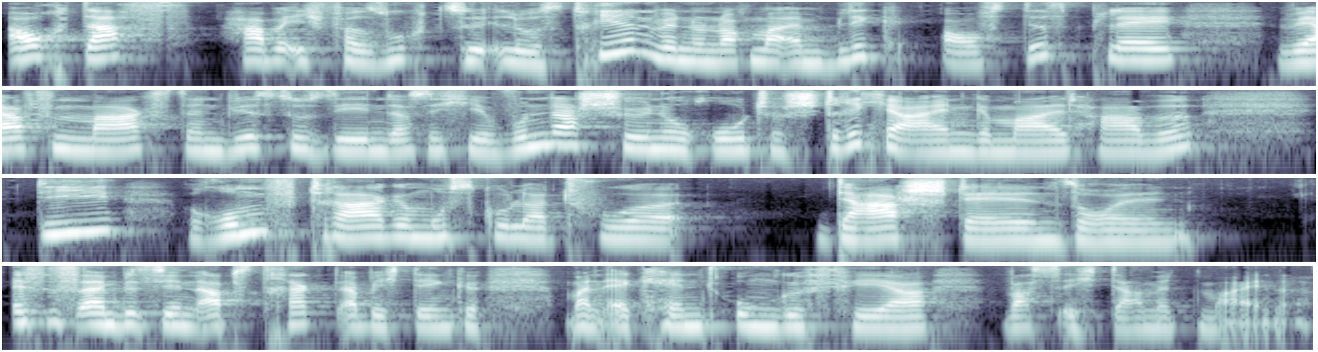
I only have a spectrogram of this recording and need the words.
Auch das habe ich versucht zu illustrieren. Wenn du noch mal einen Blick aufs Display werfen magst, dann wirst du sehen, dass ich hier wunderschöne rote Striche eingemalt habe, die Rumpftragemuskulatur darstellen sollen. Es ist ein bisschen abstrakt, aber ich denke, man erkennt ungefähr, was ich damit meine.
